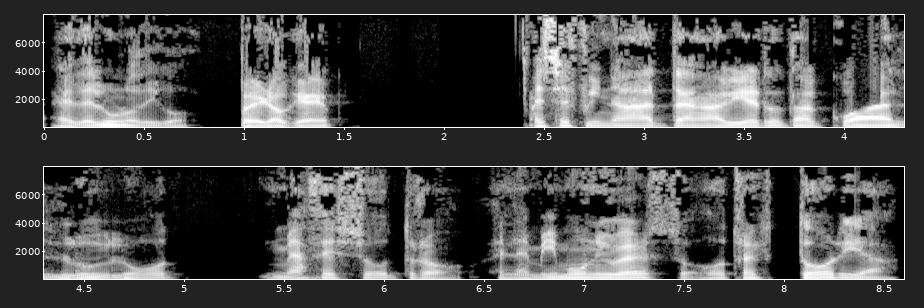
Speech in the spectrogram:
El del 1, digo. Pero que ese final tan abierto tal cual, y luego me haces otro, en el mismo universo, otra historia,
